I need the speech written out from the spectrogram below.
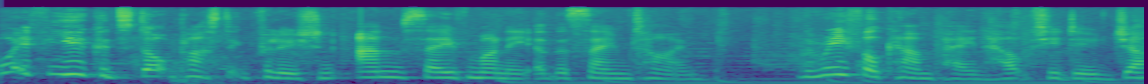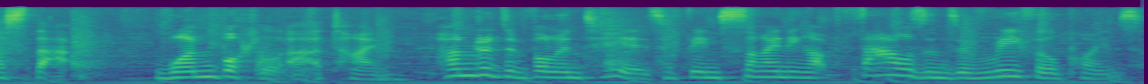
What if you could stop plastic pollution and save money at the same time? The Refill campaign helps you do just that, one bottle at a time. Hundreds of volunteers have been signing up thousands of refill points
